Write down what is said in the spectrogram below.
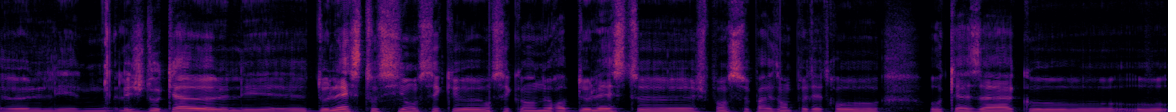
euh, les, les judokas euh, les, de l'Est aussi. On sait que- on sait qu'en Europe de l'Est, euh, je pense par exemple peut-être aux, aux Kazakhs, aux, aux,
